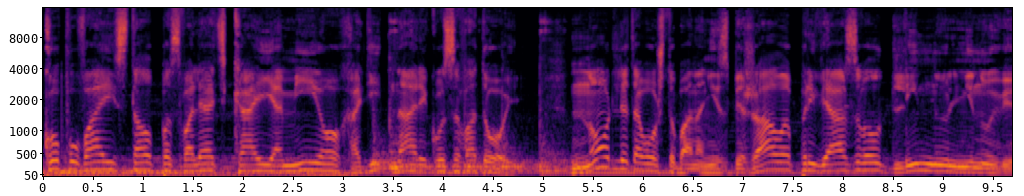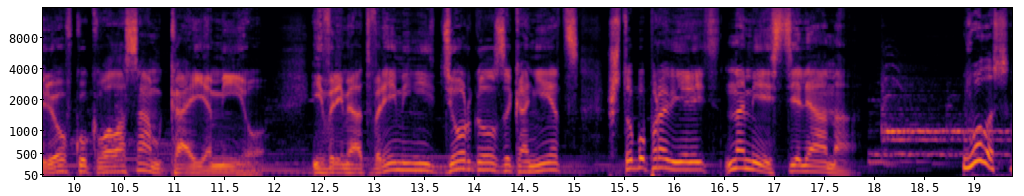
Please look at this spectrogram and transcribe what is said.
Копувай стал позволять Кайя Мио ходить на реку за водой, но для того, чтобы она не сбежала, привязывал длинную льняную веревку к волосам Кайя Мио и время от времени дергал за конец, чтобы проверить, на месте ли она. Волосы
